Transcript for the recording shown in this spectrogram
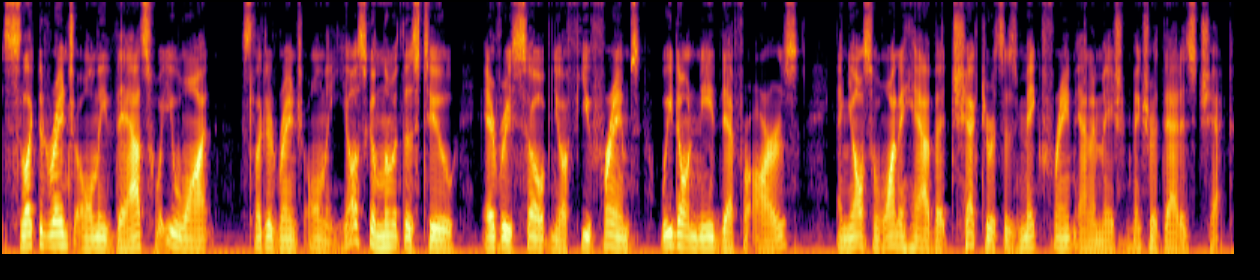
Selected range only. That's what you want. Selected range only. You also can limit this to every so you know a few frames. We don't need that for ours. And you also want to have it checked here. It says make frame animation. Make sure that is checked.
